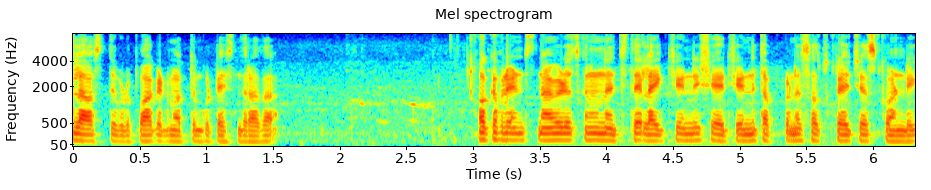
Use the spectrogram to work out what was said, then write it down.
ఇలా వస్తుంది ఇప్పుడు పాకెట్ మొత్తం కుట్టేసిన తర్వాత. ఓకే ఫ్రెండ్స్ నా వీడియోస్ కనుక నచ్చితే లైక్ చేయండి షేర్ చేయండి తప్పకుండా సబ్స్క్రైబ్ చేసుకోండి.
